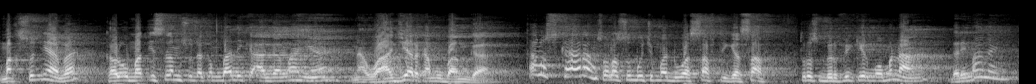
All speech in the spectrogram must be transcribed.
Maksudnya apa? Kalau umat Islam sudah kembali ke agamanya, nah wajar kamu bangga. Kalau sekarang sholat subuh cuma dua saf, tiga saf, terus berpikir mau menang, dari mana ini?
